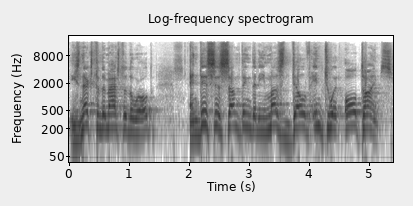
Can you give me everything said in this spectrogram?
He's next to the master of the world, and this is something that he must delve into at all times.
